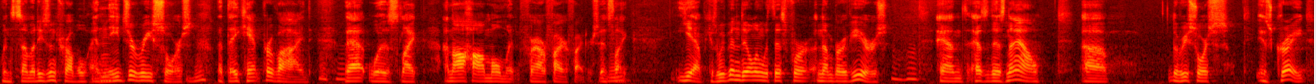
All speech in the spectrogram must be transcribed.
when somebody's in trouble and mm-hmm. needs a resource mm-hmm. that they can't provide, mm-hmm. that was like an aha moment for our firefighters. It's mm-hmm. like, yeah, because we've been dealing with this for a number of years. Mm-hmm. And as it is now, uh, the resource is great,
